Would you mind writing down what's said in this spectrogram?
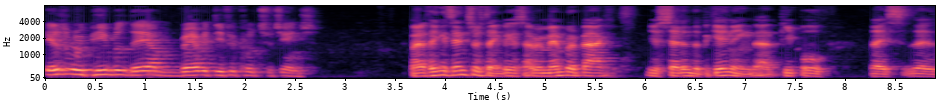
elderly people they are very difficult to change. But I think it's interesting because I remember back you said in the beginning that people they they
